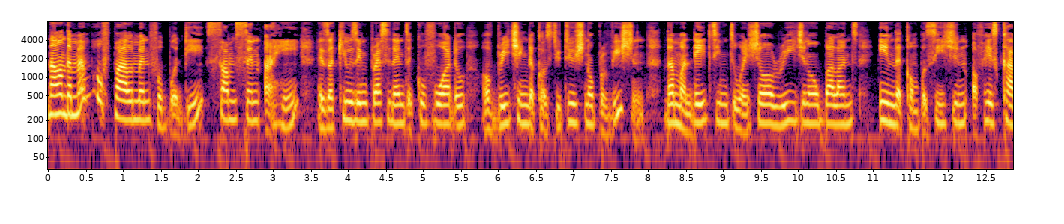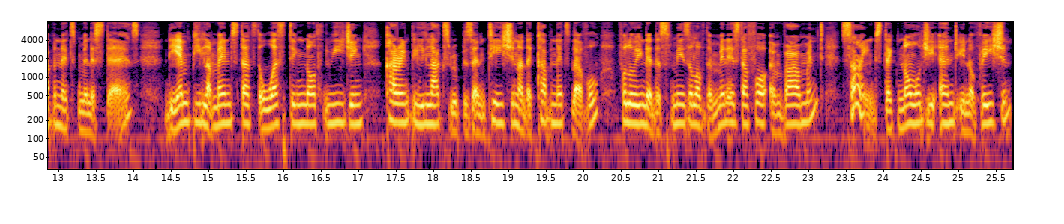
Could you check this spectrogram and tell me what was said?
Now, the Member of Parliament for Bodi, Samson Ahi, is accusing President Akufo-Addo of breaching the constitutional provision that mandates him to ensure regional balance in the composition of his cabinet ministers. The MP laments that the Western North region currently lacks representation at the cabinet level following the dismissal of the Minister for Environment, Science, Technology and Innovation,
